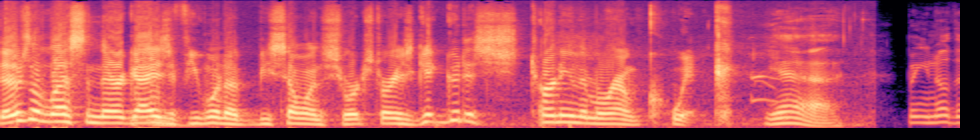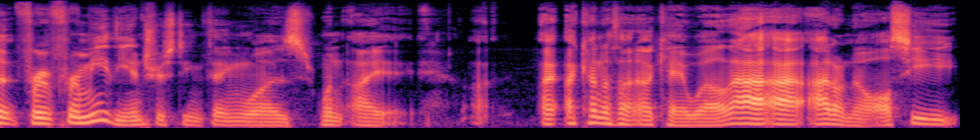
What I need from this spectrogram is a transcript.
there's a lesson there, guys. If you want to be someone's short stories, get good at sh- turning them around quick. Yeah, but you know that for for me the interesting thing was when I I, I kind of thought, okay, well, I, I I don't know. I'll see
